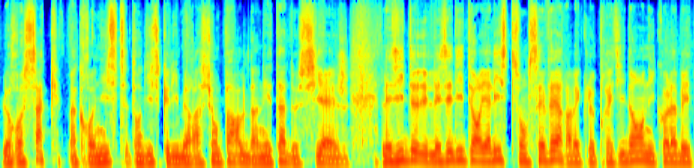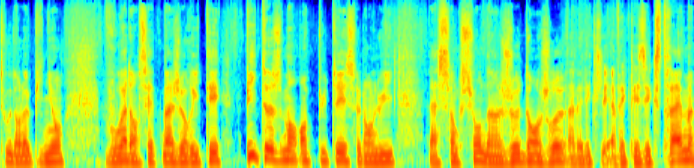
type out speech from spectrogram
le ressac macroniste, tandis que Libération parle d'un état de siège. Les, les éditorialistes sont sévères avec le président. Nicolas Bétou, dans l'opinion, voit dans cette majorité piteusement amputée, selon lui, la sanction d'un jeu dangereux avec les, avec les extrêmes.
